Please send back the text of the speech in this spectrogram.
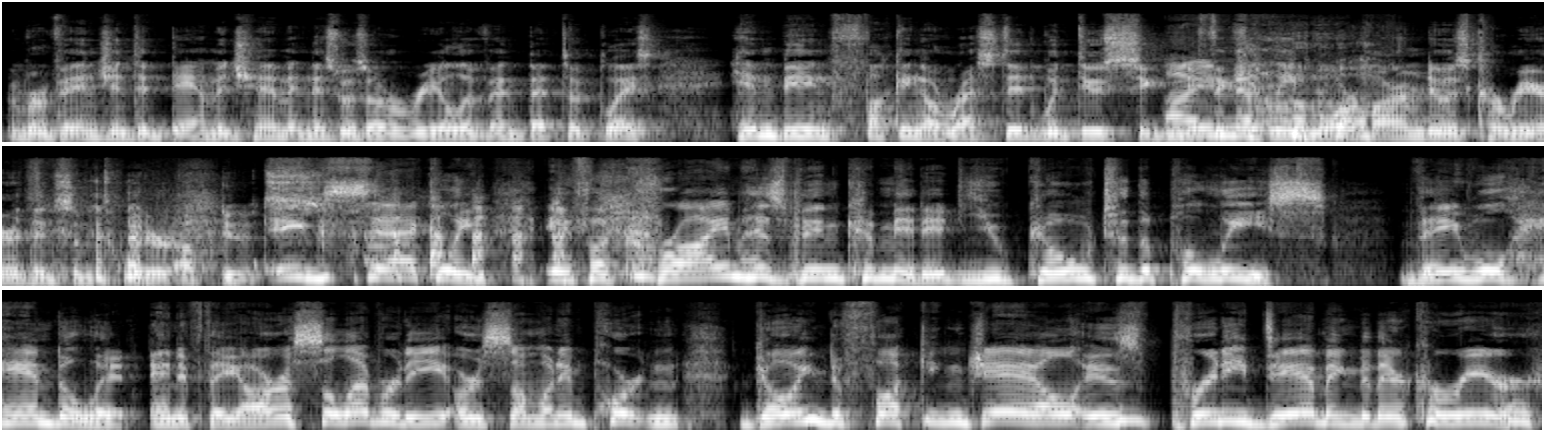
revenge and to damage him, and this was a real event that took place, him being fucking arrested would do significantly more harm to his career than some Twitter updates. Exactly. if a crime has been committed, you go to the police. They will handle it. And if they are a celebrity or someone important, going to fucking jail is pretty damning to their career.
